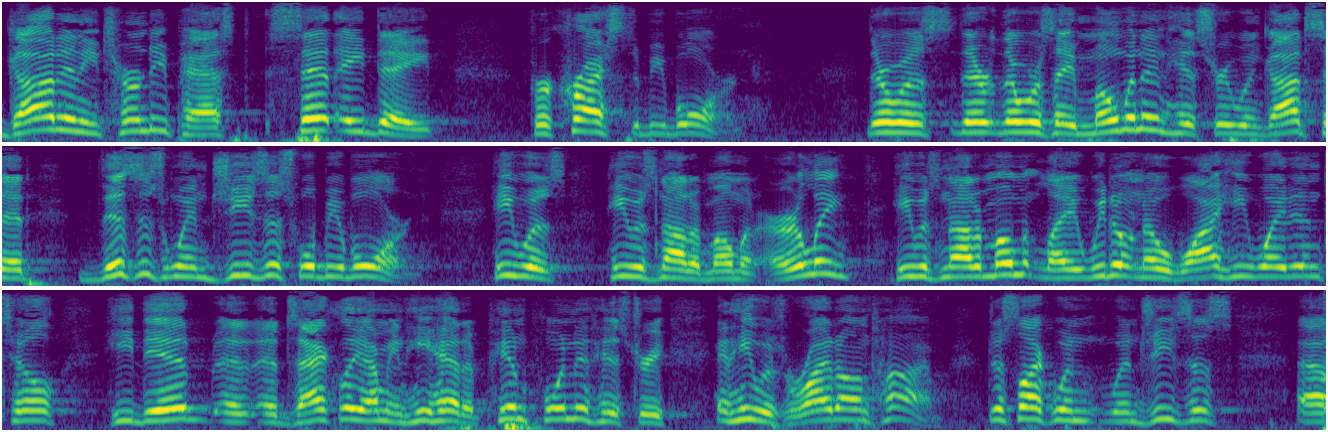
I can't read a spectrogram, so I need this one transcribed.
God in eternity past set a date for Christ to be born. There was, there, there was a moment in history when God said, This is when Jesus will be born. He was, he was not a moment early. He was not a moment late. We don't know why he waited until he did exactly. I mean, he had a pinpoint in history, and he was right on time. Just like when, when Jesus uh,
